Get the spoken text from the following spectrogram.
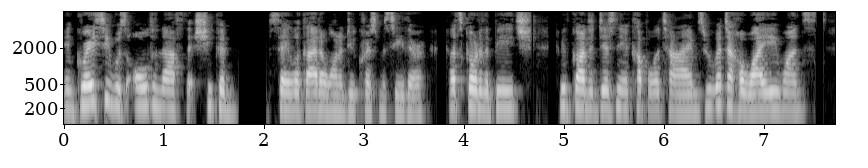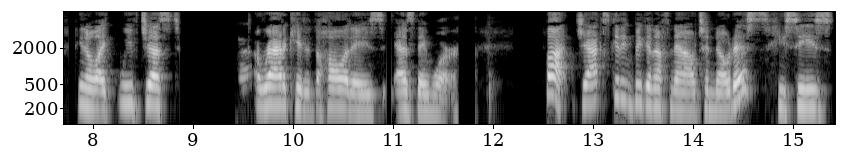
And Gracie was old enough that she could say, Look, I don't want to do Christmas either. Let's go to the beach. We've gone to Disney a couple of times. We went to Hawaii once. You know, like we've just eradicated the holidays as they were. But Jack's getting big enough now to notice. He sees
